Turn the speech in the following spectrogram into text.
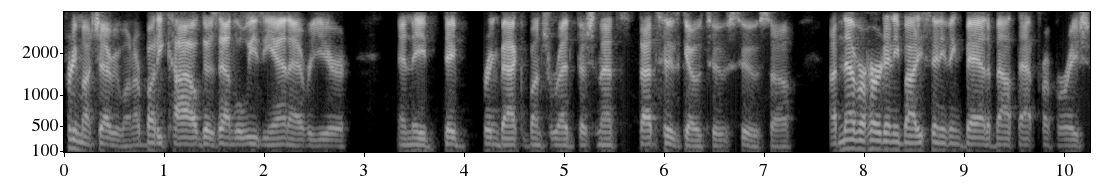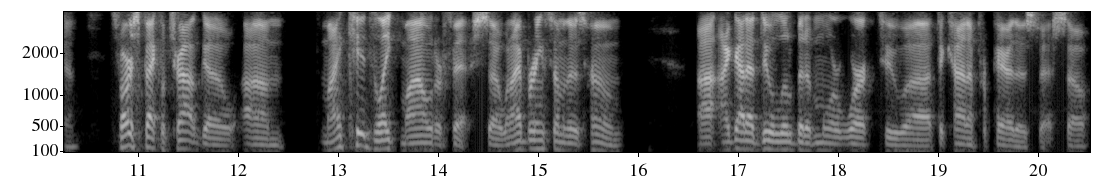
pretty much everyone. Our buddy Kyle goes down to Louisiana every year and they they bring back a bunch of redfish, and that's that's his go-tos too. So I've never heard anybody say anything bad about that preparation. As far as speckled trout go, um, my kids like milder fish, so when I bring some of those home, uh, I got to do a little bit of more work to uh, to kind of prepare those fish. So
